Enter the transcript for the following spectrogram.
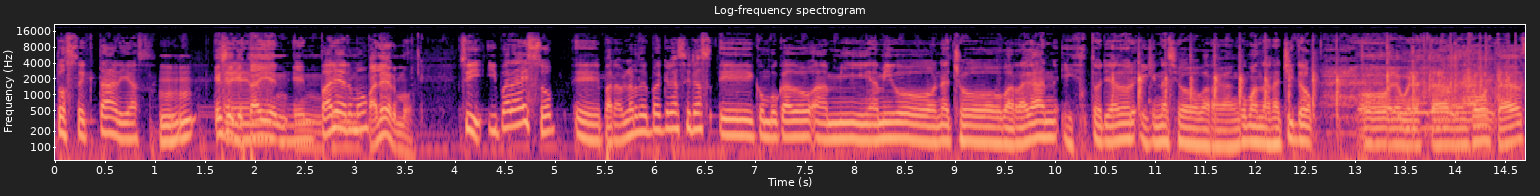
dos hectáreas. Ujú. Ese que está ahí en, en- Palermo. en Palermo. Sí, y para eso, eh, para hablar del Parque Las Heras, he convocado a mi amigo Nacho Barragán, historiador Ignacio Barragán. ¿Cómo andas, Nachito? Hola, buenas tardes, ¿cómo estás?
